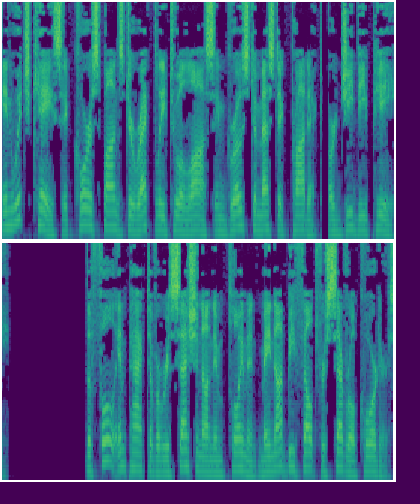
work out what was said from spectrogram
in which case it corresponds directly to a loss in gross domestic product, or GDP. The full impact of a recession on employment may not be felt for several quarters.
